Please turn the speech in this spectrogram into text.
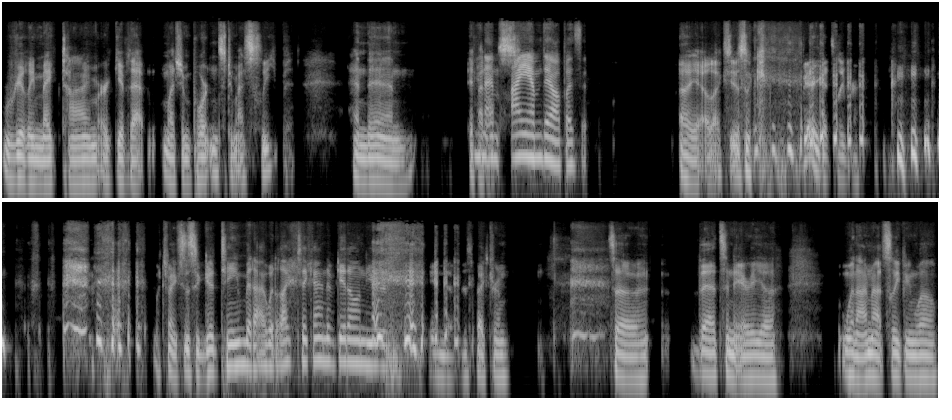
really make time or give that much importance to my sleep. And then if I and I'm, s- I am the opposite. oh yeah, Alexia's a very good sleeper, which makes us a good team. But I would like to kind of get on your end of the spectrum. So that's an area when I'm not sleeping well,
